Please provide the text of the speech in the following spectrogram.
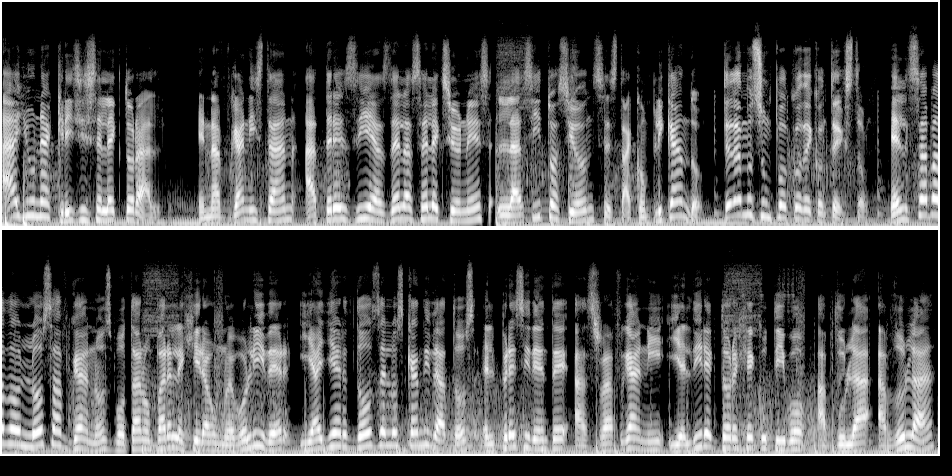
Hay una crisis electoral. En Afganistán, a tres días de las elecciones, la situación se está complicando. Te damos un poco de contexto. El sábado los afganos votaron para elegir a un nuevo líder y ayer dos de los candidatos, el presidente Ashraf Ghani y el director ejecutivo Abdullah Abdullah,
